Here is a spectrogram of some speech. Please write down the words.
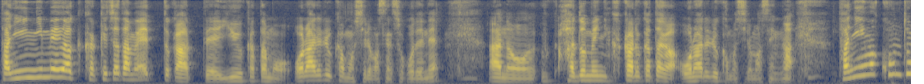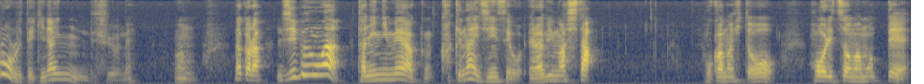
他人に迷惑かけちゃダメとかっていう方もおられるかもしれません。そこでね、あの、歯止めにかかる方がおられるかもしれませんが、他人はコントロールできないんですよね。うん。だから、自分は他人に迷惑かけない人生を選びました。他の人を、法律を守って、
